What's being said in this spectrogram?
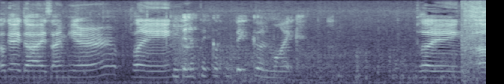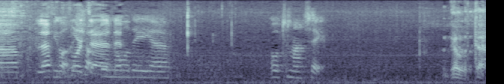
Okay, guys, I'm here playing You're gonna pick up a big gun, Mike. playing uh, Left You got 4 the shotgun Dead. or the uh, automatic. Go with the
